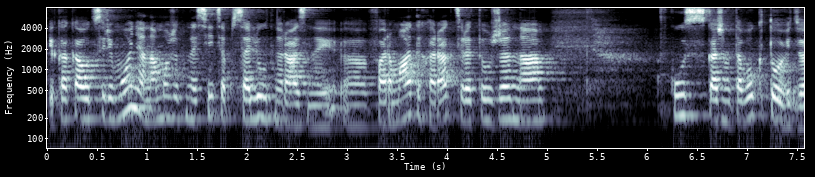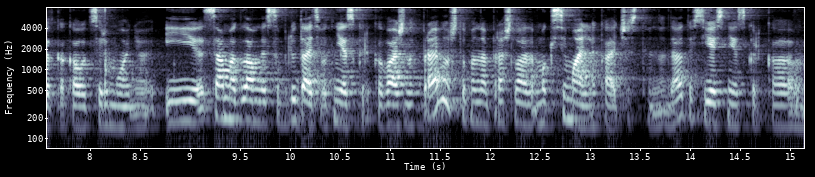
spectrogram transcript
и какао-церемония, она может носить абсолютно разный э, формат и характер. Это уже на вкус, скажем, того, кто ведет какао-церемонию. И самое главное соблюдать вот несколько важных правил, чтобы она прошла максимально качественно, да, то есть есть несколько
